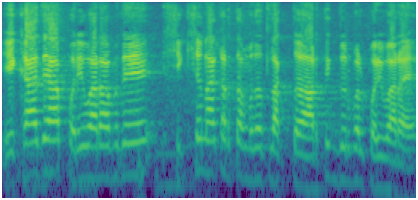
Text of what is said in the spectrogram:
एखाद्या परिवारामध्ये शिक्षणाकरता मदत लागतं आर्थिक दुर्बल परिवार आहे.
